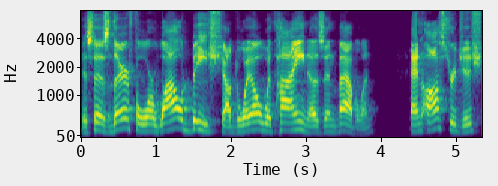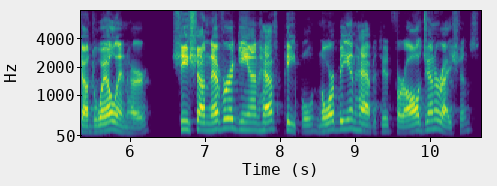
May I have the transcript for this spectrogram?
It says, Therefore, wild beasts shall dwell with hyenas in Babylon, and ostriches shall dwell in her. She shall never again have people, nor be inhabited for all generations.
